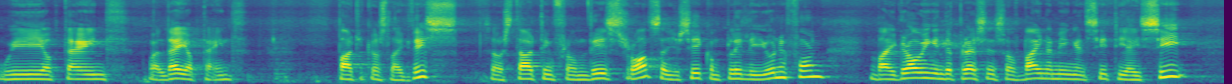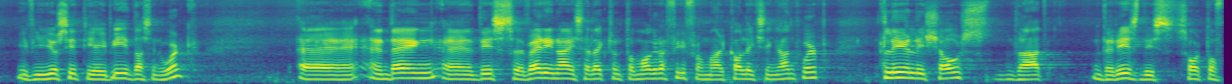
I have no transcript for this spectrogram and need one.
We obtained, well, they obtained particles like this. So starting from these rods, as you see, completely uniform, by growing in the presence of binamine and CTAC. If you use CTAB, it doesn't work. Uh, and then uh, this very nice electron tomography from our colleagues in Antwerp clearly shows that there is this sort of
